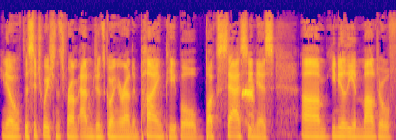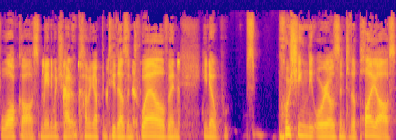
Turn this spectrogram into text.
you know, the situations from Adam Jones going around and pieing people, Buck's sassiness, um, you know, the amount of walk-offs, Manny Machado coming up in 2012 and, you know, pushing the Orioles into the playoffs.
